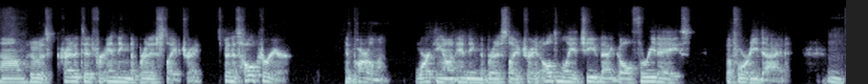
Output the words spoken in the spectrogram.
um, who is credited for ending the British slave trade. Spent his whole career in Parliament working on ending the British slave trade. Ultimately, achieved that goal three days before he died. Mm.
